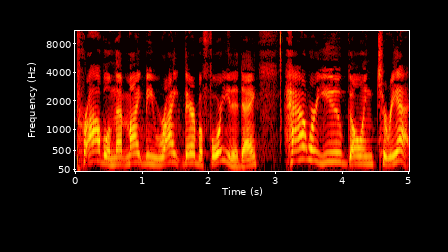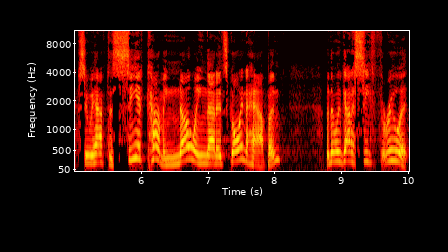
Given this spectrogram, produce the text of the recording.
problem that might be right there before you today. How are you going to react? See, we have to see it coming, knowing that it's going to happen, but then we've got to see through it.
